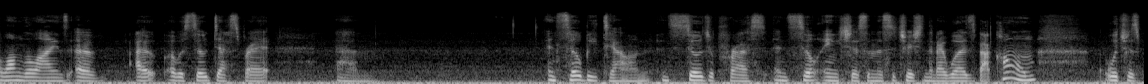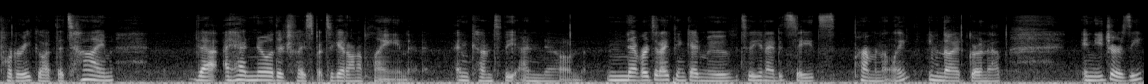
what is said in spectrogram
along the lines of I, I was so desperate um, and so beat down and so depressed and so anxious in the situation that I was back home, which was Puerto Rico at the time, that I had no other choice but to get on a plane and come to the unknown. Never did I think I'd move to the United States permanently, even though I'd grown up in New Jersey.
